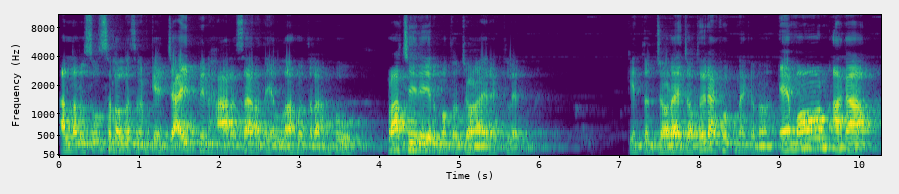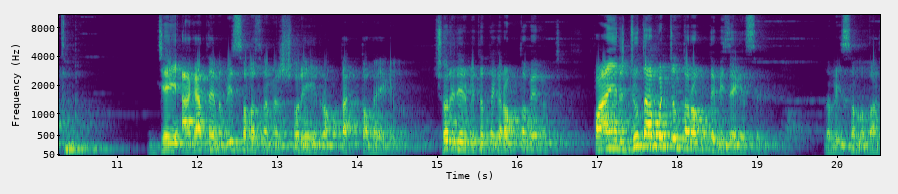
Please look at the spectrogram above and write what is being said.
আল্লাহ রসুল সাল্লাহ সাল্লামকে জাইদ বিন হার আসারদি আল্লাহ তালহু প্রাচীরের মতো জড়ায় রাখলেন। কিন্তু জড়ায় যতই রাখুক না কেন, এমন আঘাত যেই আঘাতে নবী সাল্লাহামের শরীর রক্তাক্ত হয়ে গেল। শরীরের ভিতর থেকে রক্ত বের হচ্ছে। পায়ের জুতা পর্যন্ত রক্তে ভিজে গেছে নবী সাল্লাম।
